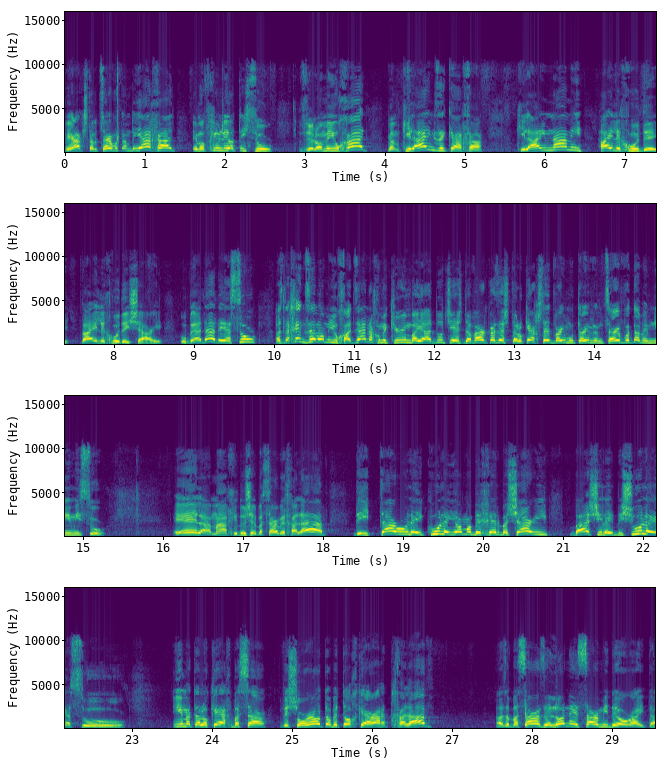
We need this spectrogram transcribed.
ורק כשאתה מצרף אותם ביחד, הם הופכים להיות איסור. זה לא מיוחד, גם כלאיים זה ככה. כלאיים נמי, היי לחודי והי לחודי שרי, ובהדדי אסור. אז לכן זה לא מיוחד, זה אנחנו מכירים ביהדות שיש דבר כזה שאתה לוקח שתי דברים מותרים ומצרף אותם, הם נהיים איסור. אלא מה החידוש של בשר בחלב? דאיתרו לי כולי יומא בחיל בשרי, בשילי בישולי אסור. אם אתה לוקח בשר ושורה אותו בתוך קערת חלב, אז הבשר הזה לא נאסר מדאורייתא.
